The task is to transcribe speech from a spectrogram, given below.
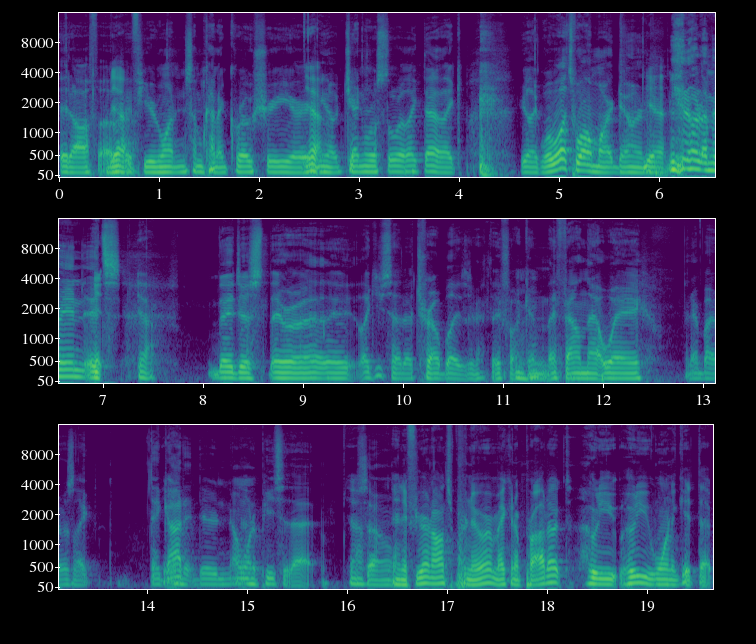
it off of. Yeah. If you're wanting some kind of grocery or Yeah. you know general store like that, like you're like, well, what's Walmart doing? Yeah. you know what I mean. It's yeah. They just they were uh, they, like you said a trailblazer. They fucking Mhm. they found that way, and everybody was like, they got Yeah. it, dude. I Yeah. want a piece of that. Yeah. So And if you're an entrepreneur making a product, who do you who do you want to get that?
